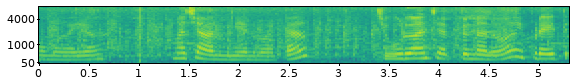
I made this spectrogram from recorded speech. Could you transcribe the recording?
మా మాయ మా చాందిని అనమాట చూడు అని చెప్తున్నాను. ఇప్పుడైతే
